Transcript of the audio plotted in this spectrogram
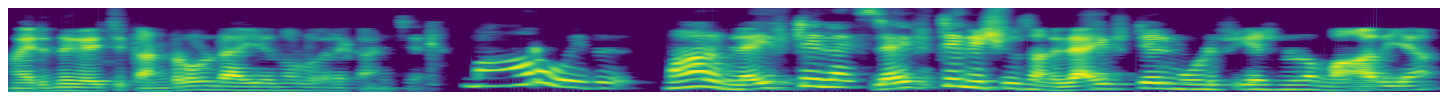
മരുന്ന് കഴിച്ച് കൺട്രോൾഡ് ആയി എന്നുള്ളവരെ കാണിച്ചു തരാം. മാറുമോ ഇത്? മാറും. Life style life style issues ആണ്. ലൈഫ് സ്റ്റൈൽ മോഡിഫിക്കേഷനിലൂടെ മാറിയ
